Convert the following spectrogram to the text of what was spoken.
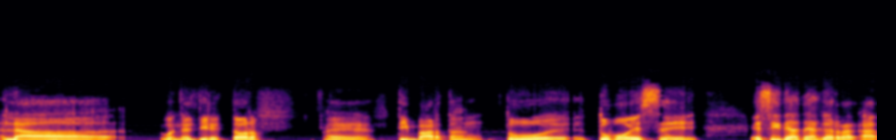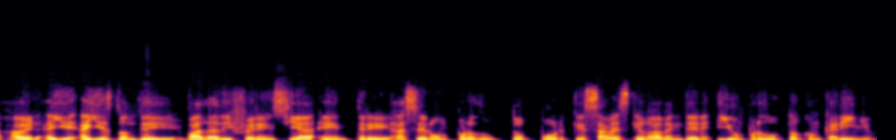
la, bueno, el director, eh, Tim Burton, tuvo, eh, tuvo ese, esa idea de agarrar, a, ver, ahí, es donde va la diferencia entre hacer un producto porque sabes que va a vender y un producto con cariño.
